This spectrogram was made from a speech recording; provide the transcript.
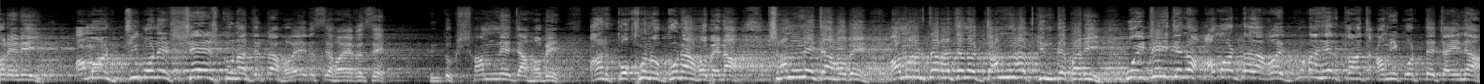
করে নেই। আমার জীবনের শেষ গুণা যেটা হয়ে গেছে হয়ে গেছে। কিন্তু সামনে যা হবে, আর কখনো গুণা হবে না। সামনে যা হবে, আমার দ্বারা যেন জান্নাত কিনতে পারি। ওইটাই যেন আমার দ্বারা হয়, গুনাহের কাজ আমি করতে চাই না।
